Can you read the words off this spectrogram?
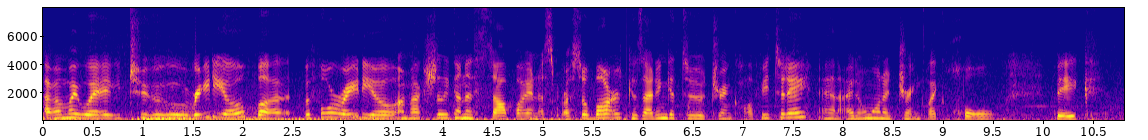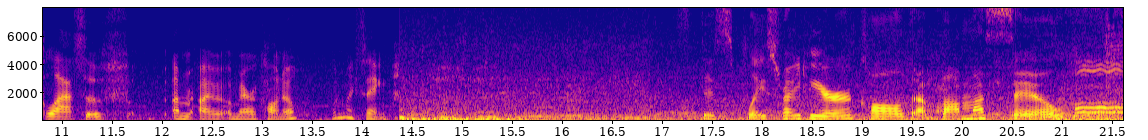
I'm on my way to radio but before radio i'm actually gonna stop by an espresso bar because i didn't get to drink coffee today and i don't want to drink like a whole big glass of um, americano. What am i saying? It's this place right here called Bama Sale.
